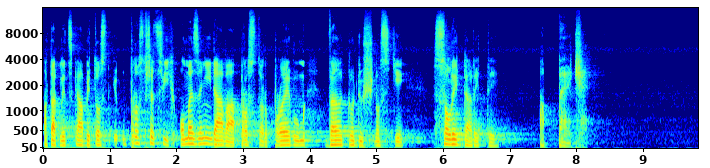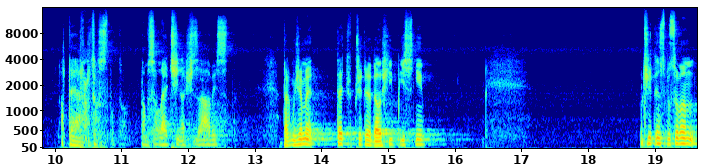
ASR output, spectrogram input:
a tak lidská bytost i uprostřed svých omezení dává prostor projevům velkodušnosti, solidarity a péče. A to je radost. Tam se léčí naše závist. Tak můžeme teď při té další písni určitým způsobem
